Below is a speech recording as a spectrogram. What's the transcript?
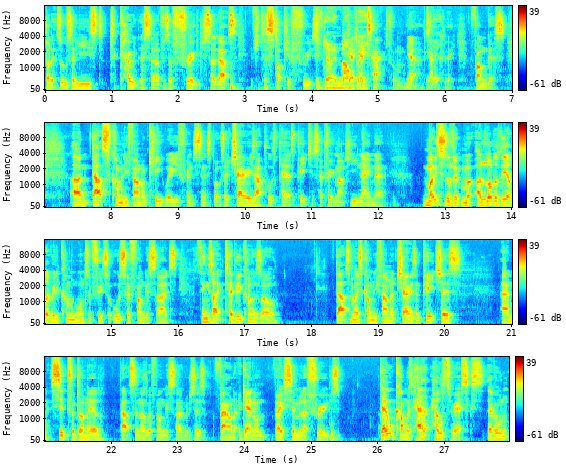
but it's also used to coat the surface of fruit. So that's to stop your fruits They're from getting attacked from yeah exactly fungus. Um, that's commonly found on kiwi, for instance, but also cherries, apples, pears, peaches. So pretty much you name it. Most of the, a lot of the other really common ones of fruits are also fungicides. Things like tebuconazole, that's most commonly found on cherries and peaches, and cyprodinil, that's another fungicide which is found again on very similar fruits. They all come with health risks. They're all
